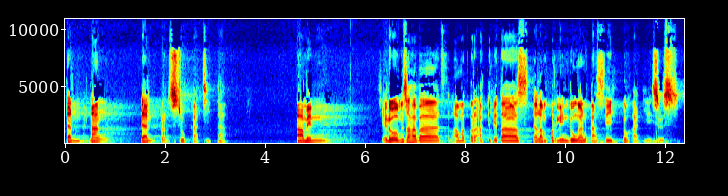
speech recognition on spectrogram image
dan menang dan bersuka cita. Amin. Shalom sahabat, selamat beraktivitas dalam perlindungan kasih Tuhan Yesus.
